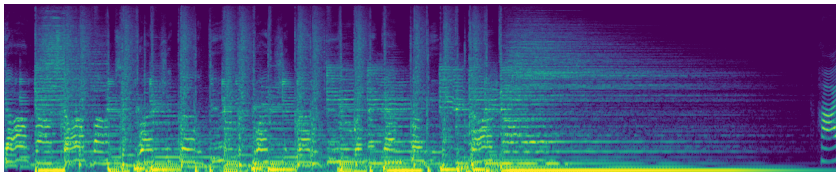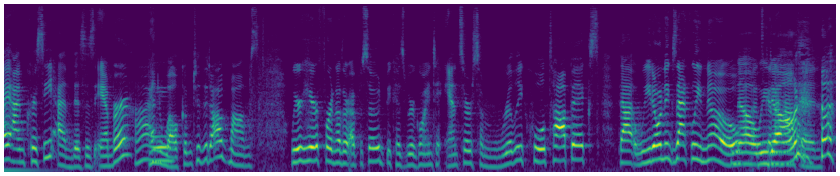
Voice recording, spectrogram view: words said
Dog moms, dog moms, what you gonna do? What you gonna do when they come for you? Dog moms. Hi, I'm Chrissy, and this is Amber. Hi. And welcome to the Dog Moms. We're here for another episode because we're going to answer some really cool topics that we don't exactly know. No, that's we don't. happen.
